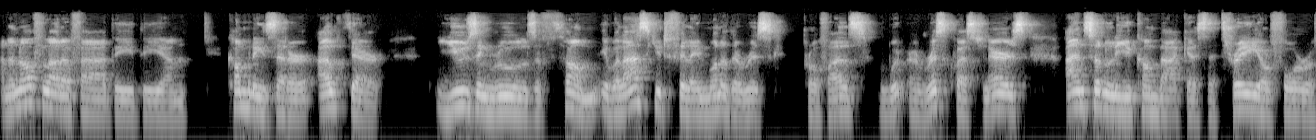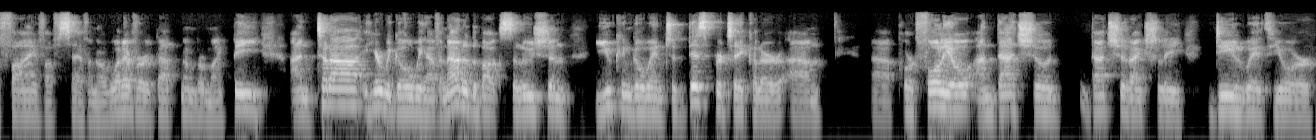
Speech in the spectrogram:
And an awful lot of uh, the, the um, companies that are out there using rules of thumb, it will ask you to fill in one of their risk profiles, uh, risk questionnaires, and suddenly you come back as a three or four or five of seven or whatever that number might be. And ta-da here we go. We have an out of the box solution. You can go into this particular um, uh, portfolio and that should that should actually deal with your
